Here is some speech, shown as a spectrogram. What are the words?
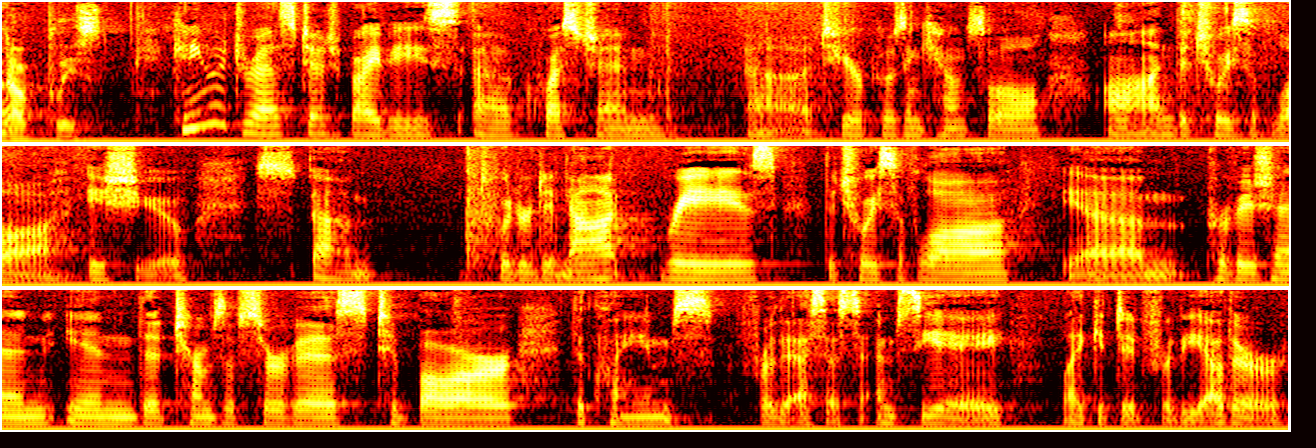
oh, no, please. Can you address Judge Bybee's uh, question uh, to your opposing counsel on the choice of law issue? Um, Twitter did not raise the choice of law um, provision in the terms of service to bar the claims for the SSMCA like it did for the other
